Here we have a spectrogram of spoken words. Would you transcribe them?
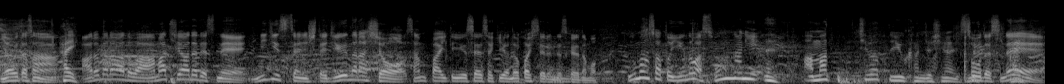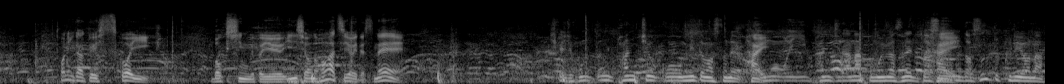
宮田さん、はい、アルバラードはアマチュアでですね20戦して17勝3敗という成績を残しているんですけれども、うまさというのはそんなに、アマチュアという感じはしないですね。そうですね、はい、とにかくしつこいボクシングという印象の方が強いですねしかし本当にパンチをこう見てますとね、はい、重いパンチだなと思いますね。ドスン、ドスンとくるような、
